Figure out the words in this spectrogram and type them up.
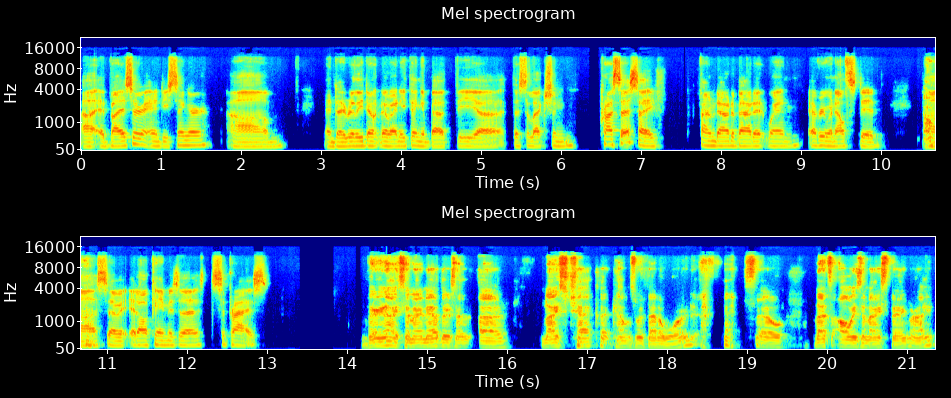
uh, advisor, Andy Singer, um, and I really don't know anything about the uh, the selection process. I found out about it when everyone else did, uh, okay. so it, it, all came as a surprise. Very nice, and I know there's a, a nice check that comes with that award, so that's always a nice thing, right?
